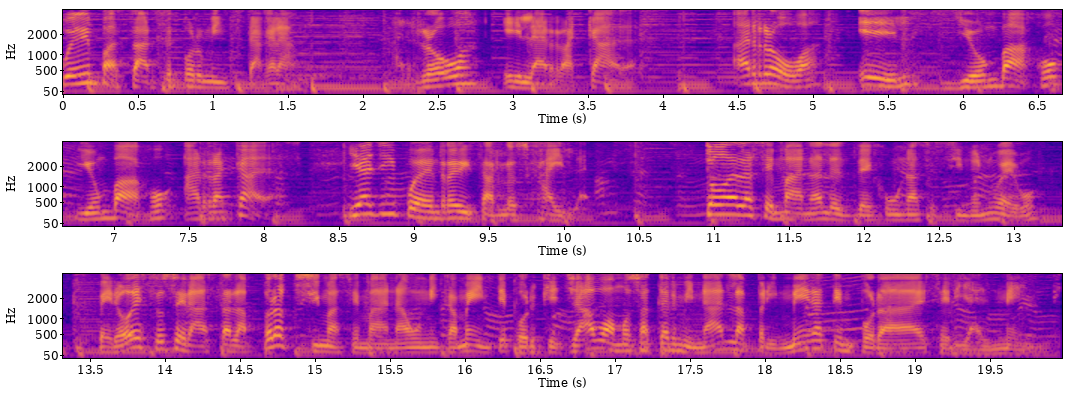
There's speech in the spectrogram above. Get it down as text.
pueden pasarse por mi Instagram, arroba elarracadas, arroba el guion bajo guion bajo arracadas, y allí pueden revisar los highlights. Toda la semana les dejo un asesino nuevo, pero eso será hasta la próxima semana únicamente porque ya vamos a terminar la primera temporada de Serialmente.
